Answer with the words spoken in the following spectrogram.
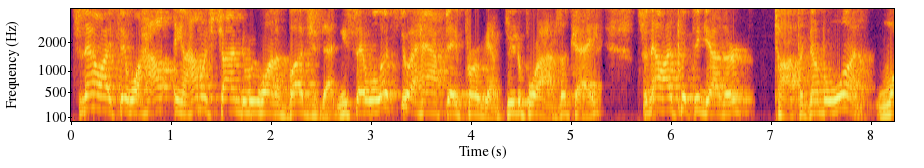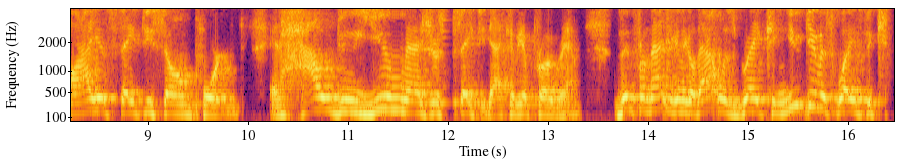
So now I say, well, how you know how much time do we want to budget that? And you say, well, let's do a half day program, three to four hours. Okay. So now I put together Topic number one Why is safety so important? And how do you measure safety? That could be a program. Then from that, you're going to go, That was great. Can you give us ways to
